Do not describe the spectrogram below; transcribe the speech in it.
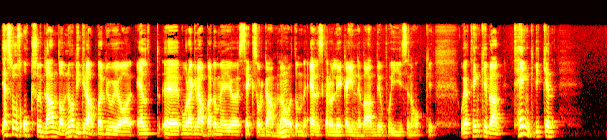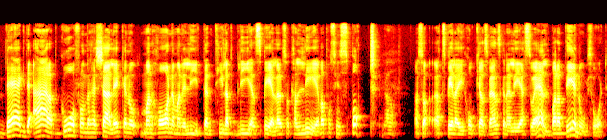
jag slås också ibland av, nu har vi grabbar du och jag, ält, eh, våra grabbar de är ju sex år gamla mm. och de älskar att leka innebandy och på isen och hockey. Och jag tänker ibland, tänk vilken väg det är att gå från den här kärleken man har när man är liten till att bli en spelare som kan leva på sin sport. Ja. Alltså att spela i Hockeyallsvenskan eller i SHL, bara det är nog svårt.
